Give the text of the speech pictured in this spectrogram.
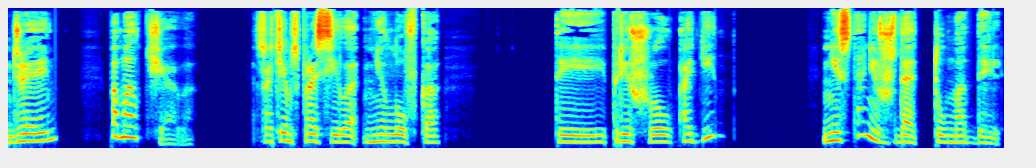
Джейн помолчала. Затем спросила неловко. — Ты пришел один? Не станешь ждать ту модель.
